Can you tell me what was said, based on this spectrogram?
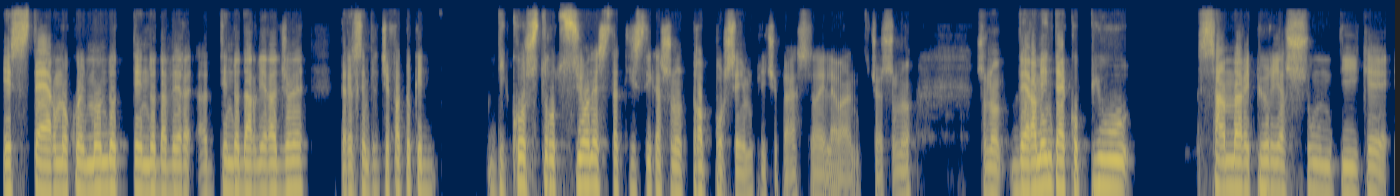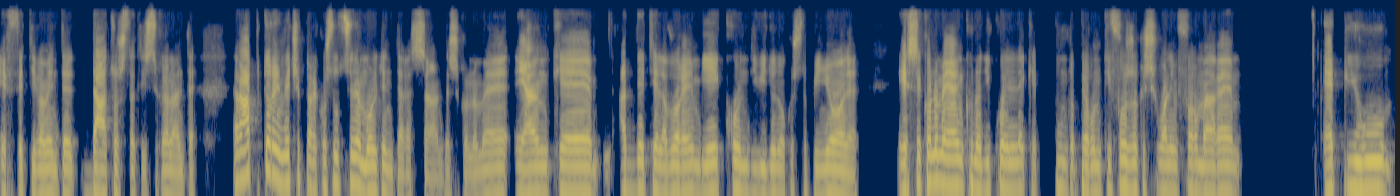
esterno, quel mondo tendo ad, avere, tendo a darvi ragione per il semplice fatto che di costruzione statistica sono troppo semplici per essere rilevanti, cioè sono, sono veramente ecco, più summary, più riassunti che effettivamente dato statistico rilevante. Raptor invece per costruzione è molto interessante secondo me e anche addetti ai lavori NBA condividono questa opinione e secondo me è anche una di quelle che appunto per un tifoso che si vuole informare è più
